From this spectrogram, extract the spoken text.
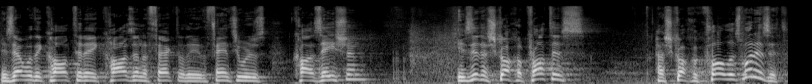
Is that what they call today cause and effect, or the fancy word is causation? Is it hashgacha pratis? Hashgacha klolis? What is it?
